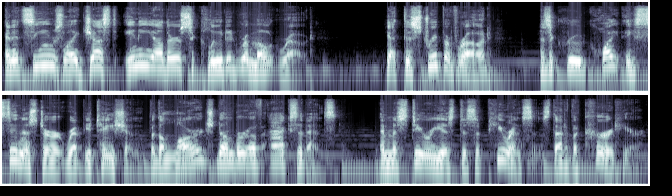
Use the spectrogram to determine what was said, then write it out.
and it seems like just any other secluded remote road. Yet this strip of road has accrued quite a sinister reputation for the large number of accidents and mysterious disappearances that have occurred here,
